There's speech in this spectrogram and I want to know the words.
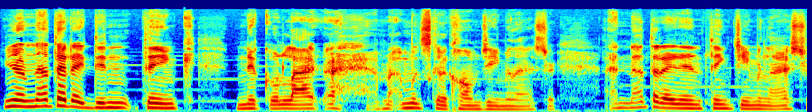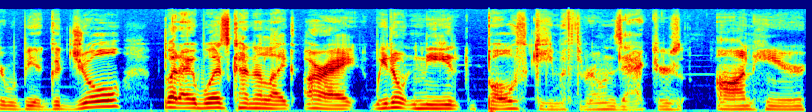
you know, not that I didn't think Nikolaj, uh, I'm just going to call him Jaime Lannister. And not that I didn't think Jaime Lannister would be a good Joel, but I was kind of like, all right, we don't need both Game of Thrones actors on here.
